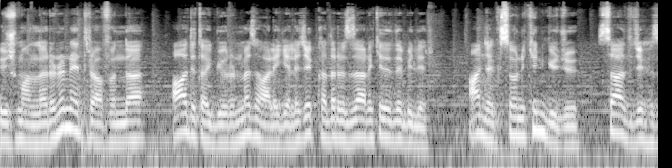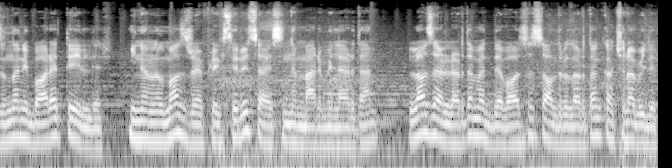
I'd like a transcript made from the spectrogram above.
düşmanlarının etrafında adeta görünmez hale gelecek kadar hızlı hareket edebilir. Ancak Sonic'in gücü sadece hızından ibaret değildir. İnanılmaz refleksleri sayesinde mermilerden, lazerlerden ve devasa saldırılardan kaçınabilir.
